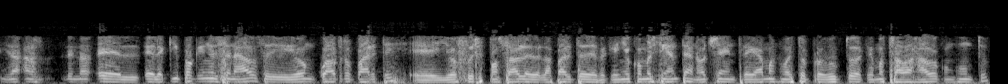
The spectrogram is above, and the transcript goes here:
el, el, equipo aquí en el Senado se dividió en cuatro partes. Eh, yo fui responsable de la parte de pequeños comerciantes. Anoche entregamos nuestro producto de que hemos trabajado conjunto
